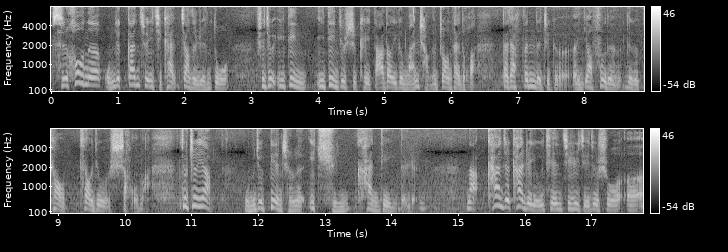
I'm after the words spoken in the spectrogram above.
此后呢，我们就干脆一起看，这样子人多，所以就一定一定就是可以达到一个满场的状态的话，大家分的这个呃要付的那个票票就少嘛，就这样，我们就变成了一群看电影的人。那看着看着，有一天金士杰就说：“呃，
